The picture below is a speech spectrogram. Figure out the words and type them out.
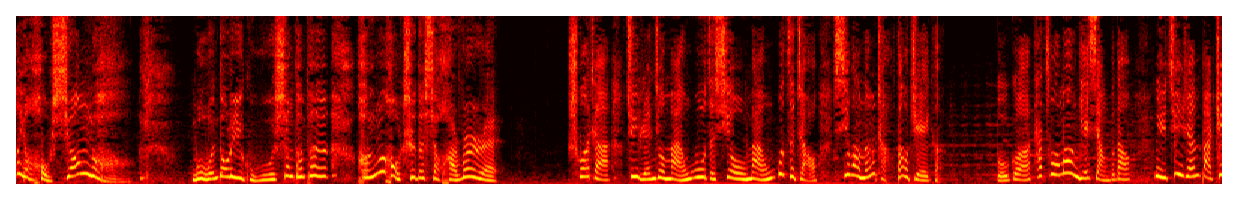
哎呀，好香啊！我闻到了一股香喷喷、很好吃的小孩味儿。”哎，说着，巨人就满屋子嗅，满屋子找，希望能找到杰克。不过，他做梦也想不到，女巨人把杰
